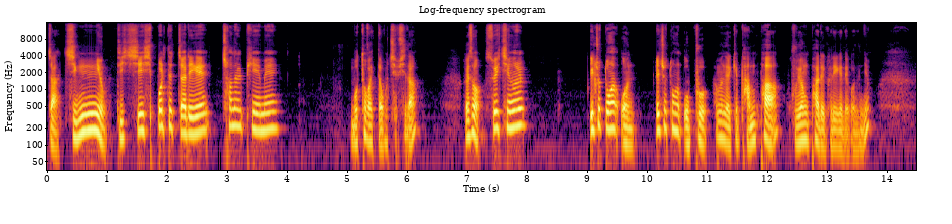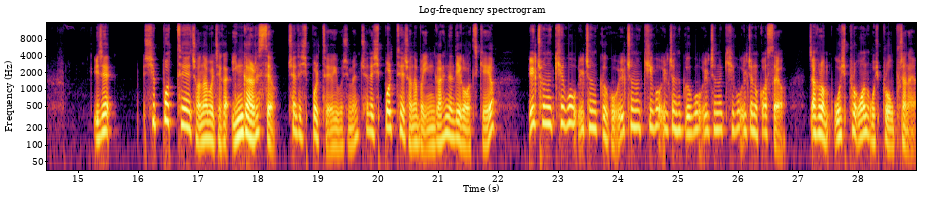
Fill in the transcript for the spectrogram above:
자, 직류 DC 10V짜리의 1000rpm의 모터가 있다고 칩시다. 그래서 스위칭을 1초 동안 온, 1초 동안 오프 하면 이렇게 반파, 구형파를 그리게 되거든요. 이제 10V의 전압을 제가 인가를 했어요. 최대 10V. 여기 보시면 최대 10V의 전압을 인가를 했는데 이걸 어떻게 해요? 1초는 켜고 1초는 끄고 1초는 켜고 1초는 끄고 1초는 켜고 1초는 껐어요. 자 그럼 50%온 50% 오프잖아요.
